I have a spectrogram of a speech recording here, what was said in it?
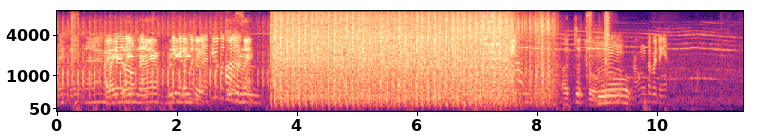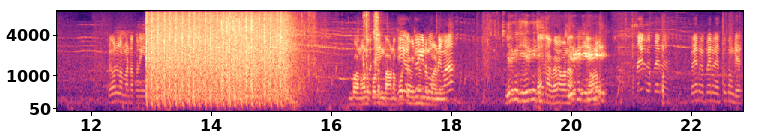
ரைட் ரைட் பில்டிங் ரைட் கீழே. அச்சோ போயிட்டீங்க. ஜோன்ல மாட்ட போறீங்க பா, அவனை போட்டு அவனை போட்டு தூக்கிட்டு வெளியே போக முடியுமா? இருங்க ஜி இருங்க ஜி. வேணாம் வேணாம் அவனை- போயிருங்க போயிருங்க. போயிருங்க போயிருங்க. தூக்க முடியாது.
